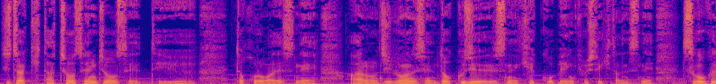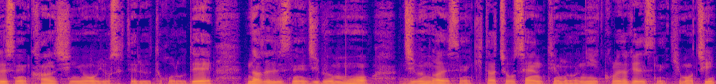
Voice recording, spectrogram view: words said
実は北朝鮮情勢っていうところはですね、あの、自分はですね、独自でですね、結構勉強してきたんですね。すごくですね、関心を寄せてるところで、なぜですね、自分も、自分がですね、北朝鮮っていうものに、これだけですね、気持ち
